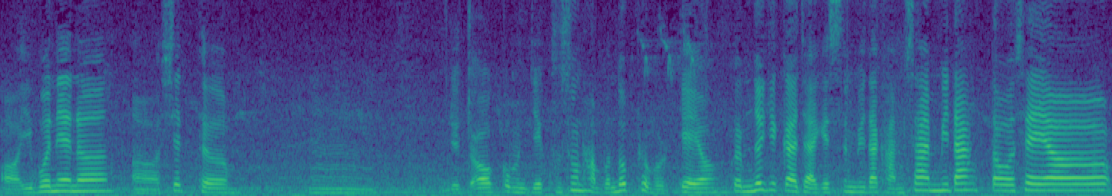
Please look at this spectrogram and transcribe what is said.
어, 이번에는 어, 세트 음, 이제 조금 이제 구성 한번 높여 볼게요. 그럼 여기까지 하겠습니다. 감사합니다. 또 오세요.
